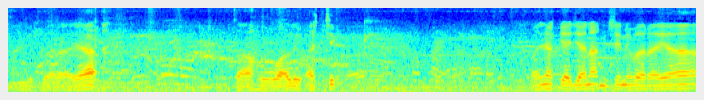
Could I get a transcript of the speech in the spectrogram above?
Lanjut baraya. Tahu wali acik. Banyak jajanan di sini baraya.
